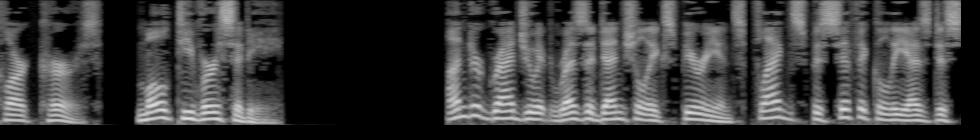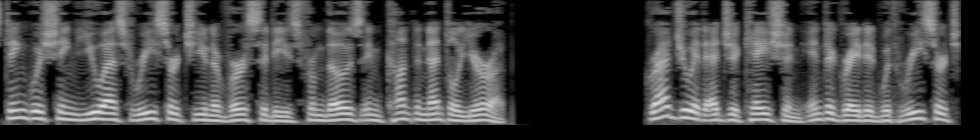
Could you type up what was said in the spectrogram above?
Clark Kerr's multiversity Undergraduate residential experience flagged specifically as distinguishing U.S. research universities from those in continental Europe Graduate education integrated with research.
